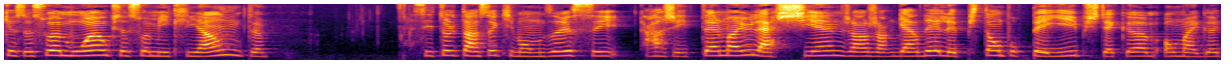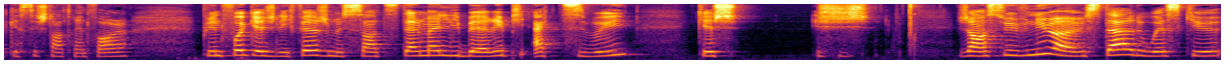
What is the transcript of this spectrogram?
que ce soit moi ou que ce soit mes clientes, c'est tout le temps ça qu'ils vont me dire, c'est « Ah, j'ai tellement eu la chienne, genre, je regardais le piton pour payer, puis j'étais comme « Oh my God, qu'est-ce que je suis en train de faire? » Puis une fois que je l'ai fait, je me suis sentie tellement libérée puis activée que je, j'en suis venue à un stade où est-ce que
